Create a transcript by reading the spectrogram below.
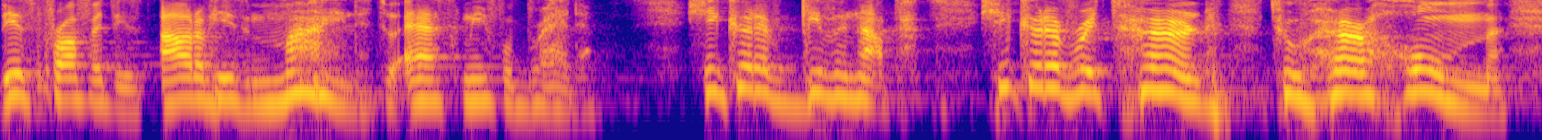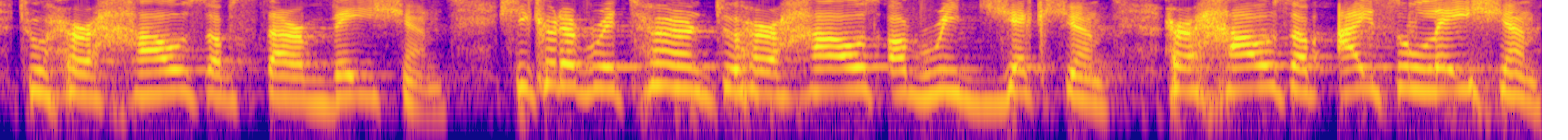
this prophet is out of his mind to ask me for bread. She could have given up. She could have returned to her home, to her house of starvation. She could have returned to her house of rejection, her house of isolation.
